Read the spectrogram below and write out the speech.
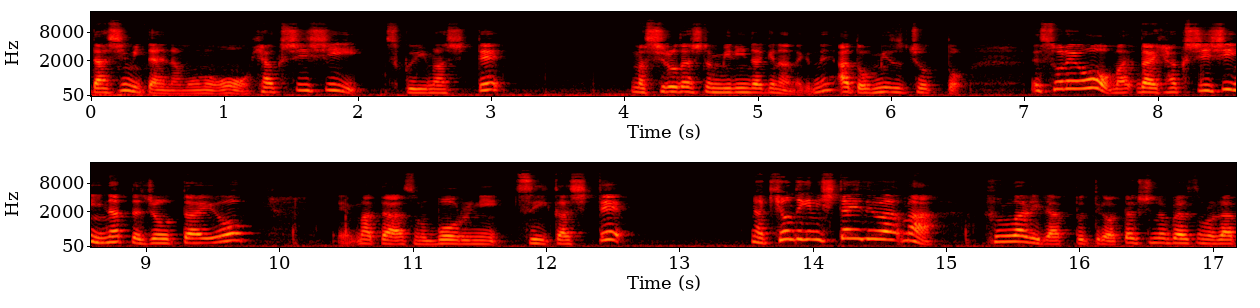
だしみたいなものを 100cc 作りまして、まあ、白だしとみりんだけなんだけどね。あとお水ちょっと。それを、まあ、だ 100cc になった状態を、またそのボウルに追加して、まあ基本的に下茹では、まあ、ふんわりラップっていうか、私の場合そのラッ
